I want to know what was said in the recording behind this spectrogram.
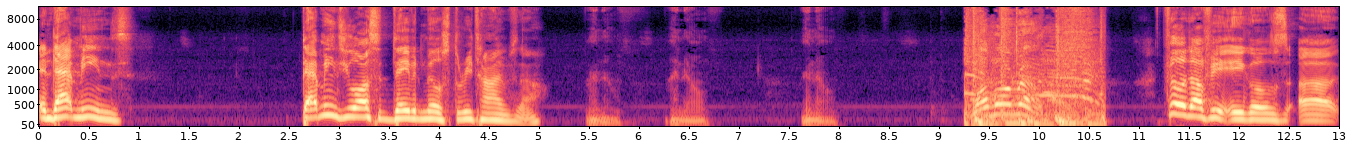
and that means that means you lost to Davis Mills three times now. I know. I know. I know. One more round. Philadelphia Eagles uh,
